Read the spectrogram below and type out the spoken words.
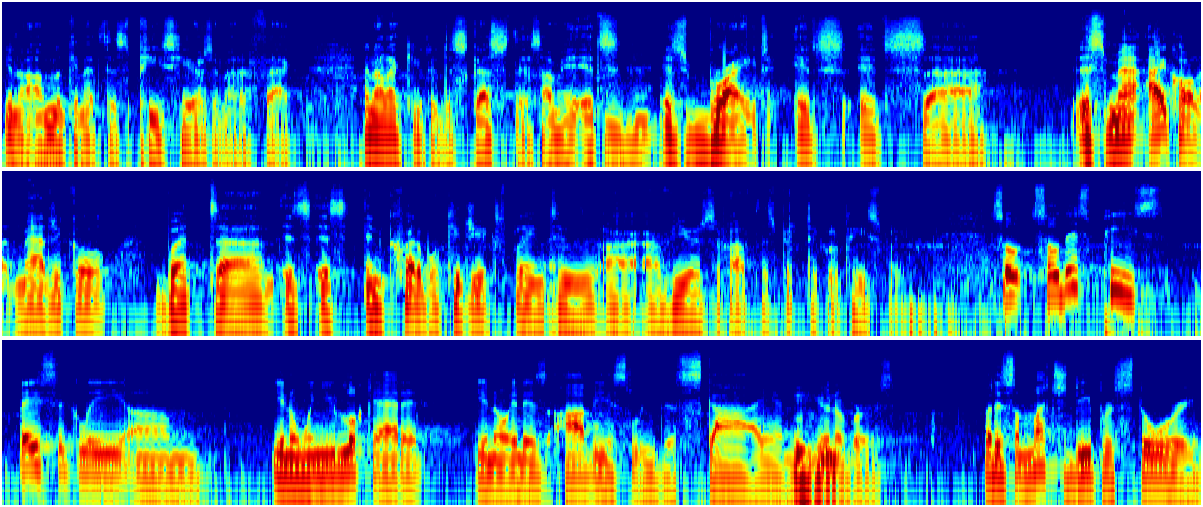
You know, I'm looking at this piece here, as a matter of fact, and I'd like you to discuss this. I mean, it's Mm-hmm. it's bright. It's it's uh, it's ma- I call it magical, but um, it's it's incredible. Could you explain to our, our viewers about this particular piece, please? So, so this piece basically, um, you know, when you look at it, you know, it is obviously the sky and the universe, but it's a much deeper story.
